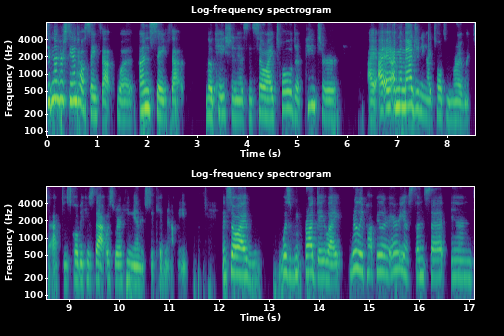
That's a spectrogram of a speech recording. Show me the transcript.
didn't understand how safe that was, unsafe that location is. And so I told a painter I, I am imagining I told him where I went to acting school because that was where he managed to kidnap me. And so I was broad daylight, really popular area, Sunset and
